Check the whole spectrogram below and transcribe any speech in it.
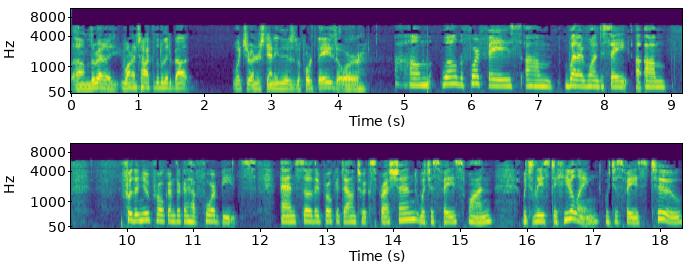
um, Loretta, you want to talk a little bit about what your understanding is of the fourth phase, or Um, well, the fourth phase, um, what I wanted to say, uh, um, for the new program, they're going to have four beats. And so they broke it down to expression, which is phase one, which leads to healing, which is phase two,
